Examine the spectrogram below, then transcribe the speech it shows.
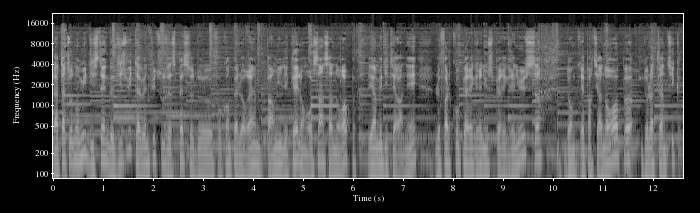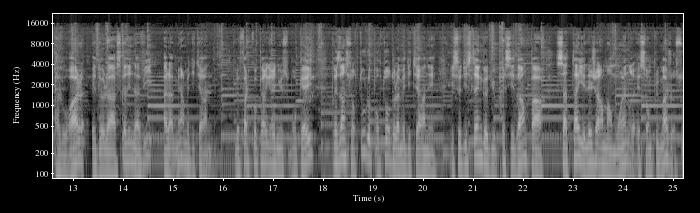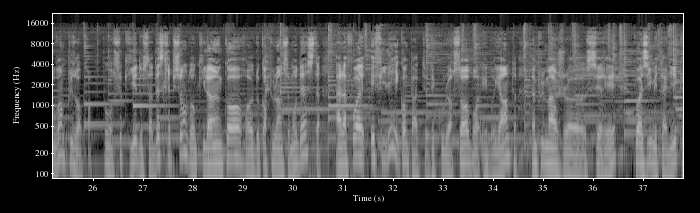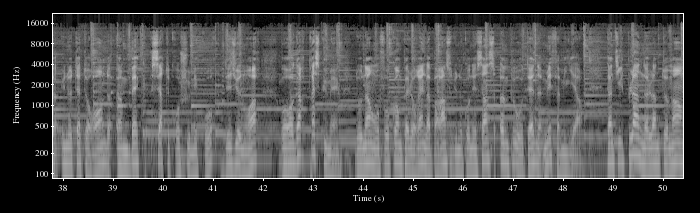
La taxonomie distingue 18 à 28 sous-espèces de faucons pèlerins, parmi lesquels on recense en Europe et en Méditerranée le Falco peregrinus peregrinus, donc réparti en Europe, de l'Atlantique à l'Oural et de la Scandinavie à la mer Méditerranée. Le Falco peregrinus brookei, présent sur tout le pourtour de la Méditerranée. Il se distingue du précédent par sa taille légèrement moindre et son plumage souvent plus ocre. Pour ce qui est de sa description, donc il a un corps de corpulence modeste, à la fois effilé et compact, des couleurs sobres et brillantes, un plumage euh, serré, quasi métallique, une tête ronde, un bec certes crochu mais court, des yeux noirs, au regard presque humain, donnant au faucon pèlerin l'apparence d'une connaissance un peu hautaine mais familière. Quand il plane lentement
